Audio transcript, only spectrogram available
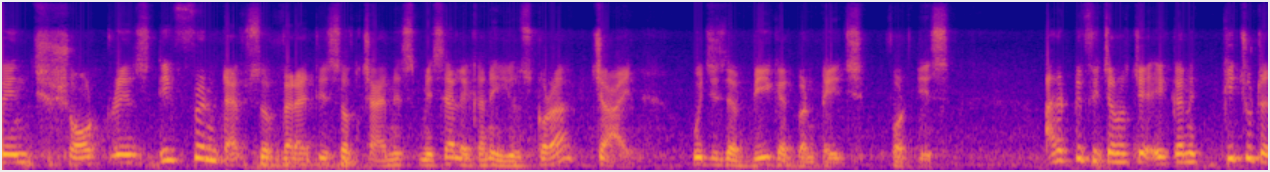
range short range different types of varieties of Chinese missile এখানে ইউজ করা যায় which is a big advantage for this আরেকটি ফিচার হচ্ছে এখানে কিছুটা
